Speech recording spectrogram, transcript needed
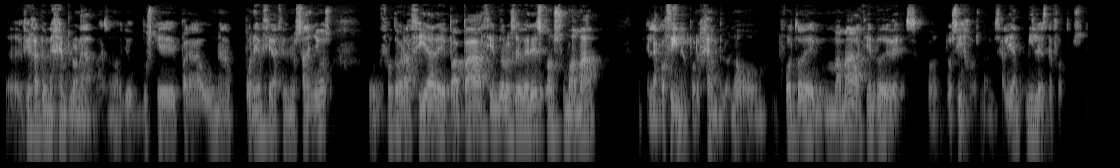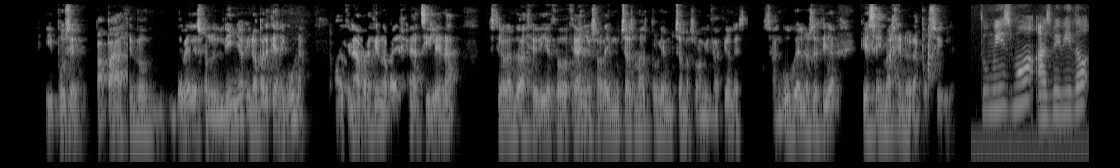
Eh, fíjate un ejemplo nada más. ¿no? Yo busqué para una ponencia hace unos años fotografía de papá haciendo los deberes con su mamá en la cocina, por ejemplo, ¿no? o foto de mamá haciendo deberes con los hijos, ¿no? y salían miles de fotos. Y puse papá haciendo deberes con el niño y no aparecía ninguna. Al final apareció una página chilena Estoy hablando de hace 10 o 12 años, ahora hay muchas más porque hay muchas más organizaciones. San Google nos decía que esa imagen no era posible. Tú mismo has vivido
